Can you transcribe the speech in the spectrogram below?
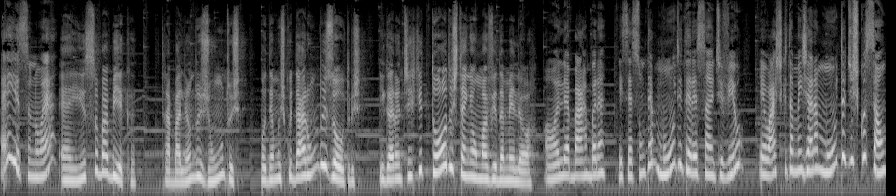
É isso, não é? É isso, Babica. Trabalhando juntos, podemos cuidar um dos outros e garantir que todos tenham uma vida melhor. Olha, Bárbara, esse assunto é muito interessante, viu? Eu acho que também gera muita discussão,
